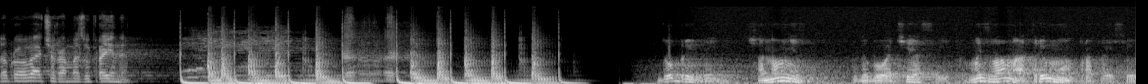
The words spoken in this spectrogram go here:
Доброго вечора, ми з України. Добрий день, шановні здобувачі освіти. Ми з вами отримуємо професію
